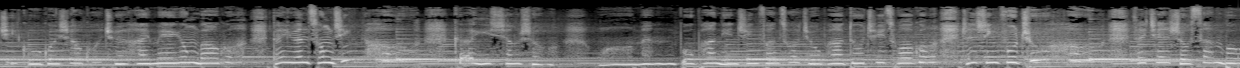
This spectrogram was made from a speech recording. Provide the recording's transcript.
起哭过、笑过，却还没拥抱过。但愿从今后可以相守。我们。不怕年轻犯错，就怕赌气错过。真心付出后，再牵手散步。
